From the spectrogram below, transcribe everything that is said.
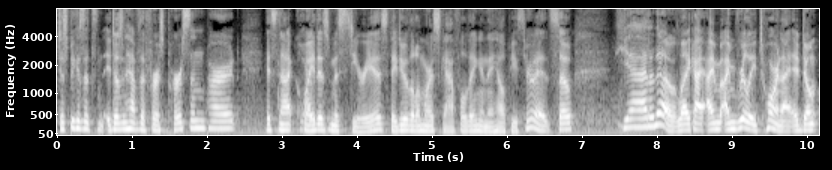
just because it's it doesn't have the first person part, it's not quite as mysterious. They do a little more scaffolding and they help you through it. So yeah, I don't know. Like I, I'm I'm really torn. I, I don't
